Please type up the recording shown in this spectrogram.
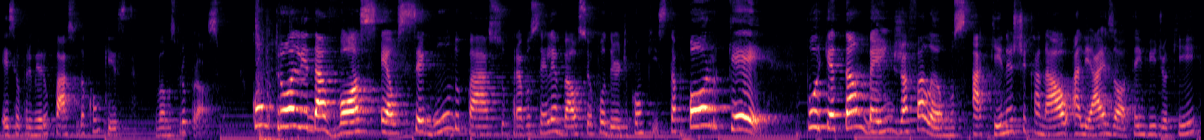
Esse é o primeiro passo da conquista. Vamos para o próximo. Controle da voz é o segundo passo para você elevar o seu poder de conquista. Por quê? Porque também já falamos aqui neste canal, aliás, ó, tem vídeo aqui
